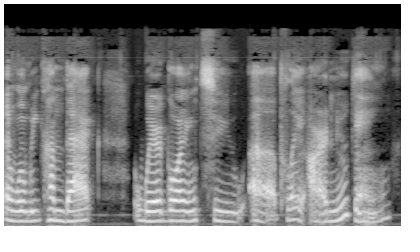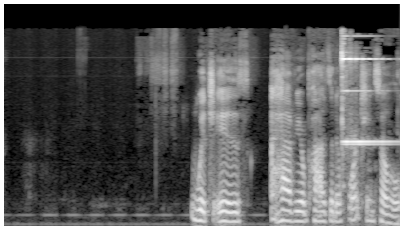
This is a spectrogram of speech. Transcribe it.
And when we come back, we're going to uh, play our new game, which is Have Your Positive Fortune Told.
